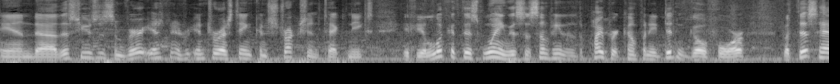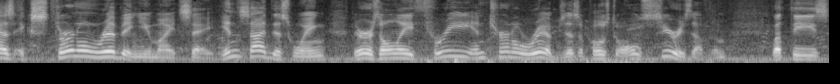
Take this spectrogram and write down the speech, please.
And uh, this uses some very interesting construction techniques. If you look at this wing, this is something that the Piper company didn't go for, but this has external ribbing, you might say. Inside this wing, there is only three internal ribs as opposed to a whole series of them. But these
